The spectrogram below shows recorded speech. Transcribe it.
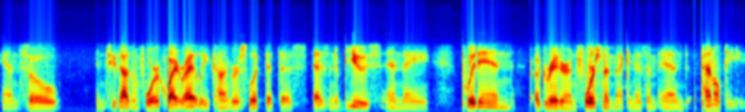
And so In 2004, quite rightly, Congress looked at this as an abuse and they put in a greater enforcement mechanism and penalties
